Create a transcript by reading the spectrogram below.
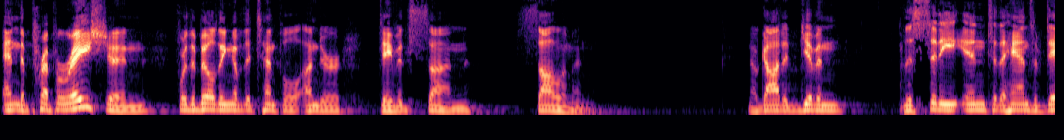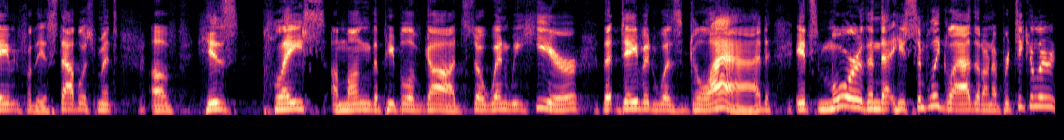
and the preparation for the building of the temple under David's son, Solomon. Now, God had given the city into the hands of David for the establishment of his place among the people of God. So when we hear that David was glad, it's more than that he's simply glad that on a particular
